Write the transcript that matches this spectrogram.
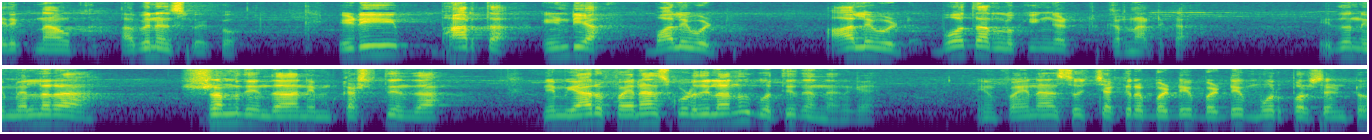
ಇದಕ್ಕೆ ನಾವು ಅಭಿನಂದಿಸಬೇಕು. ಇಡೀ Bharat India Bollywood Hollywood both are looking at Karnataka ಇದು ನಿಮ್ಮೆಲ್ಲರ ಶ್ರಮದಿಂದ ನಿಮ್ಮ ಕಷ್ಟದಿಂದ. ನಿಮ್ಗೆ ಯಾರು ಫೈನಾನ್ಸ್ ಕೊಡೋದಿಲ್ಲ ಅನ್ನೋದು ಗೊತ್ತಿದೆ ನನಗೆ. ನಿಮ್ಮ ಫೈನಾನ್ಸು ಚಕ್ರ ಬಡ್ಡಿ ಬಡ್ಡಿ ಮೂರು ಪರ್ಸೆಂಟು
